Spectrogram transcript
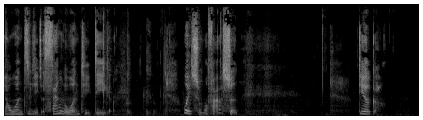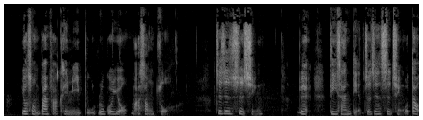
要问自己的三个问题：第一个，为什么发生？第二个，有什么办法可以弥补？如果有，马上做这件事情。对，第三点，这件事情我到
